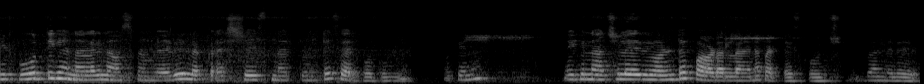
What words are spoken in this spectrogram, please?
ఇవి పూర్తిగా నలగని అవసరం లేదు. ఇలా క్రష్ చేసినట్టుంటే సరిపోతుంది. ఓకేనా? మీకు నచ్చలేదు అంటే పౌడర్లో అయినా పట్టేసుకోవచ్చు. ఇబ్బంది లేదు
